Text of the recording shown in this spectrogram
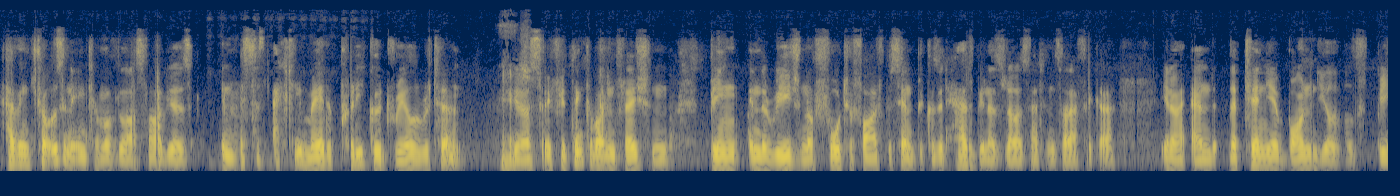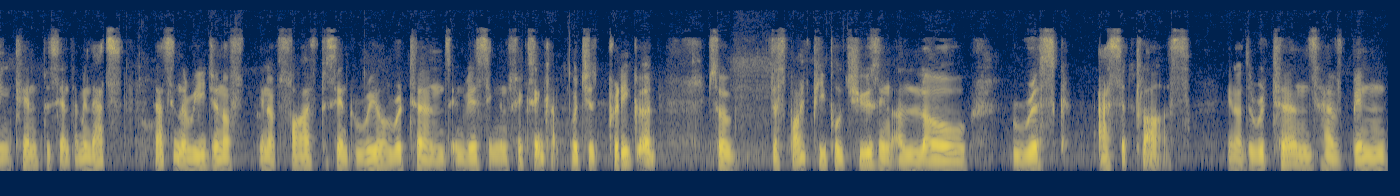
having chosen income over the last five years, investors actually made a pretty good real return. Yes. You know, so if you think about inflation being in the region of four to five percent, because it has been as low as that in South Africa, you know, and the ten-year bond yields being ten percent, I mean that's that's in the region of you know five percent real returns investing in fixed income, which is pretty good. So, despite people choosing a low risk asset class, you know, the returns have been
